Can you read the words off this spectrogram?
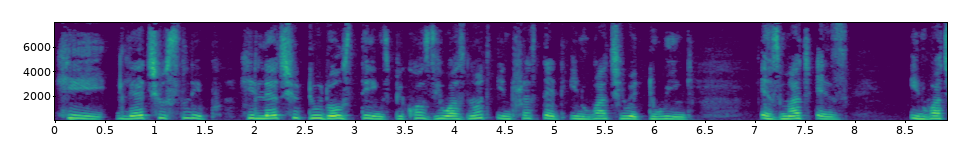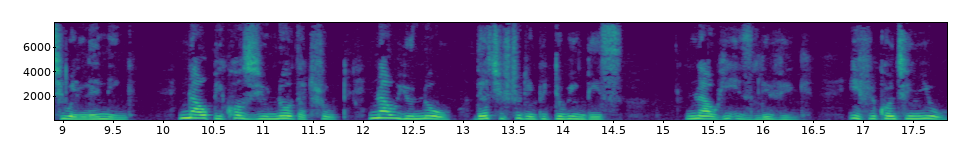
he let you sleep. He let you do those things because he was not interested in what you were doing as much as in what you were learning. Now, because you know the truth, now you know that you shouldn't be doing this. now he is living. If you continue,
